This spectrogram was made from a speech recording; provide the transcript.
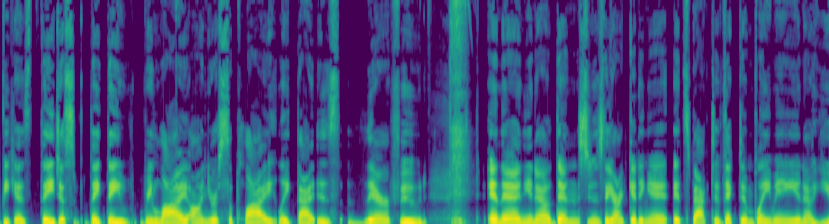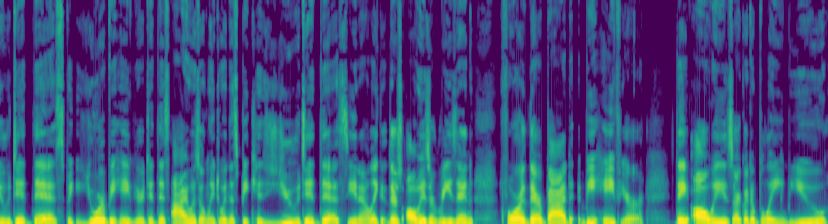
because they just they they rely on your supply. Like that is their food and then, you know, then as soon as they aren't getting it, it's back to victim blaming. You know, you did this, but your behavior did this. I was only doing this because you did this. You know, like there's always a reason for their bad behavior. They always are going to blame you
